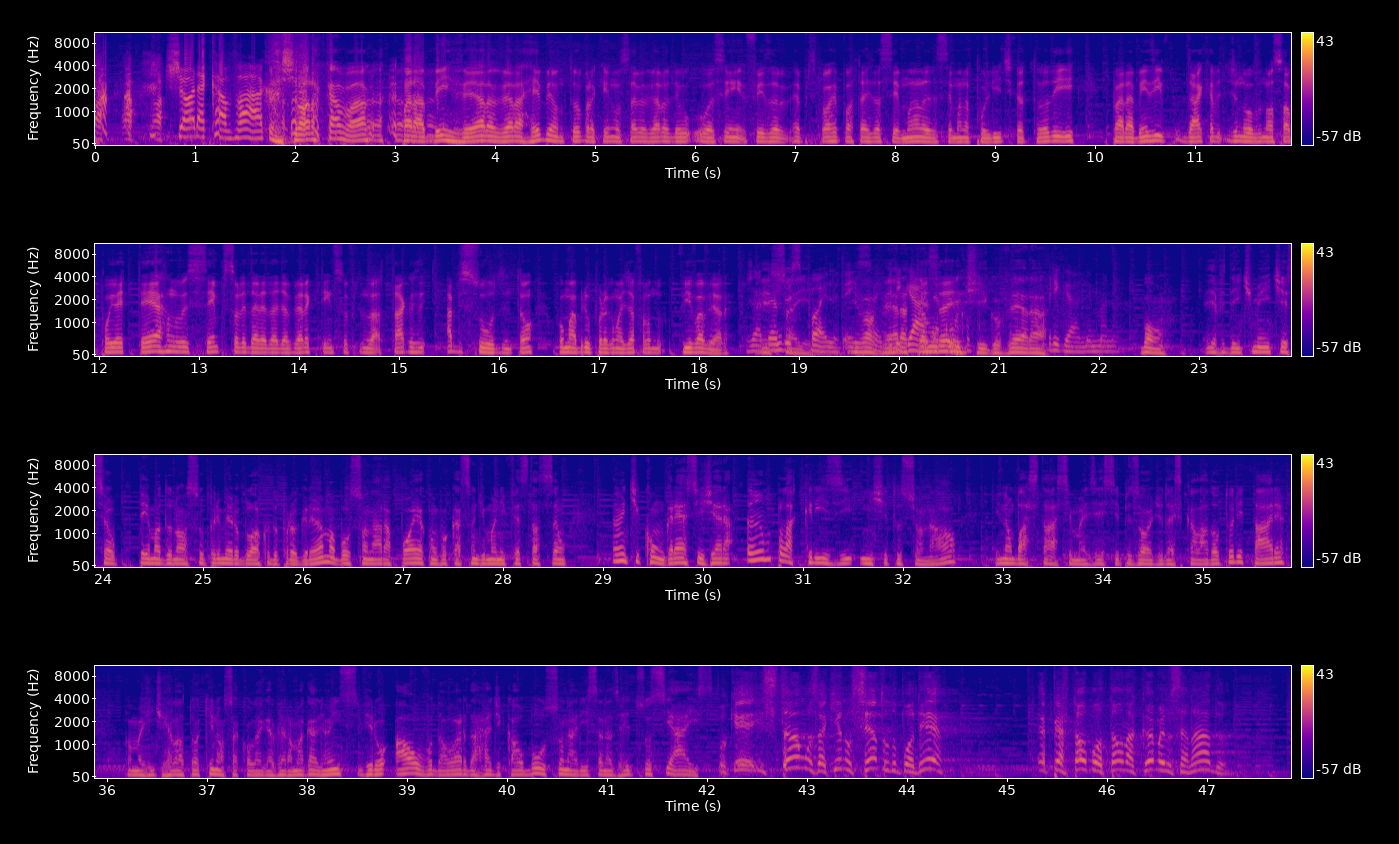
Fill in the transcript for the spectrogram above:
Chora cavaco. Chora cavaco. Parabéns, Vera. A Vera arrebentou. Para quem não sabe, a Vera deu, assim, fez a, a, principal reportagem da semana, da semana política toda. E parabéns e dá aquela, de novo nosso apoio eterno e sempre solidariedade à Vera que tem sofrido ataques absurdos. Então, vamos abrir o programa já falando Viva Vera. Já dando spoiler. É Viva isso aí. Vera, Obrigada. contigo, Vera. Obrigada, Emanuel. Bom, Evidentemente, esse é o tema do nosso primeiro bloco do programa. Bolsonaro apoia a convocação de manifestação anti-congresso e gera ampla crise institucional. E não bastasse mais esse episódio da escalada autoritária, como a gente relatou aqui, nossa colega Vera Magalhães virou alvo da horda radical bolsonarista nas redes sociais. Porque estamos aqui no centro do poder, é apertar o botão na Câmara do Senado,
